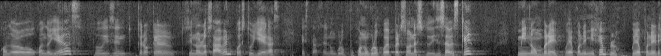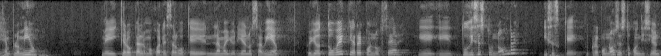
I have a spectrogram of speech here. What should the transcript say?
cuando, cuando llegas, tú dicen, creo que si no lo saben, pues tú llegas, estás en un grupo con un grupo de personas y tú dices, ¿sabes qué? Mi nombre, voy a poner mi ejemplo, voy a poner ejemplo mío. Y creo que a lo mejor es algo que la mayoría no sabía. Pero yo tuve que reconocer, y, y tú dices tu nombre, y dices que reconoces tu condición.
